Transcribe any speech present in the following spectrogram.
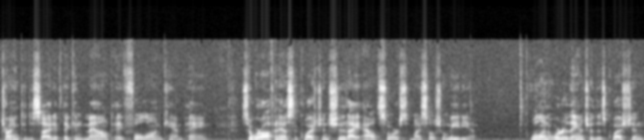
trying to decide if they can mount a full on campaign. So we're often asked the question should I outsource my social media? Well, in order to answer this question,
